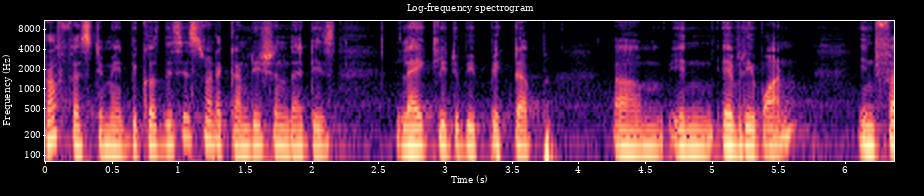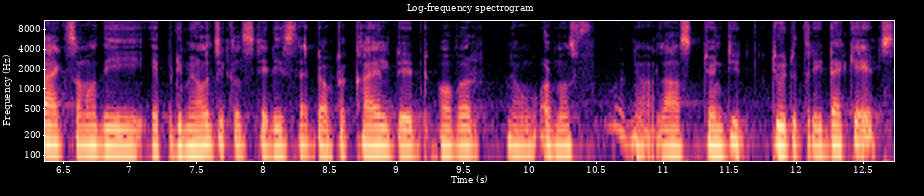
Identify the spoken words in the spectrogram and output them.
rough estimate because this is not a condition that is likely to be picked up um, in everyone. In fact, some of the epidemiological studies that Dr. Kyle did over you know, almost you know, last 22 to 3 decades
